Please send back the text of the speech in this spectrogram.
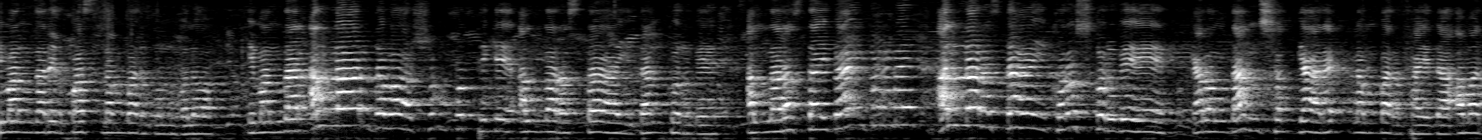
ইমানদারের পাঁচ নাম্বার গুণ হলো, ইমানদার আল্লাহর দেওয়া সম্পদ থেকে আল্লাহ রাস্তায় দান করবে, আল্লাহ রাস্তায় ব্যয় করবে, আল্লাহ রাস্তায় খরচ করবে। কারণ দান সজ্ঞার এক নাম্বার ফায়দা। আমার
